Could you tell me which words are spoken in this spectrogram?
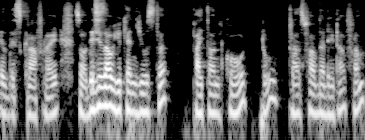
in this graph right. So this is how you can use the python code to transfer the data from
